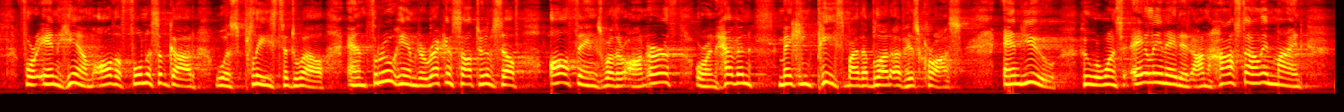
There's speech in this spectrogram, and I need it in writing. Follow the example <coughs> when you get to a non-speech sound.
For in him all the fullness of God was pleased to dwell, and through him to reconcile to himself all things, whether on earth or in heaven, making peace by the blood of his cross. And you, who were once alienated and hostile in mind,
